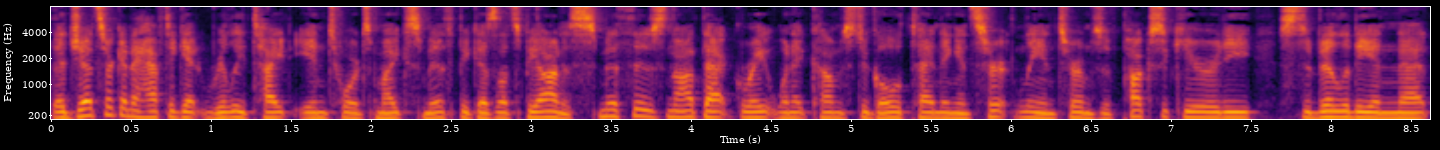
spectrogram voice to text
The Jets are going to have to get really tight in towards Mike Smith because let's be honest, Smith is not that great when it comes to goaltending, and certainly in terms of puck security, stability in net,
